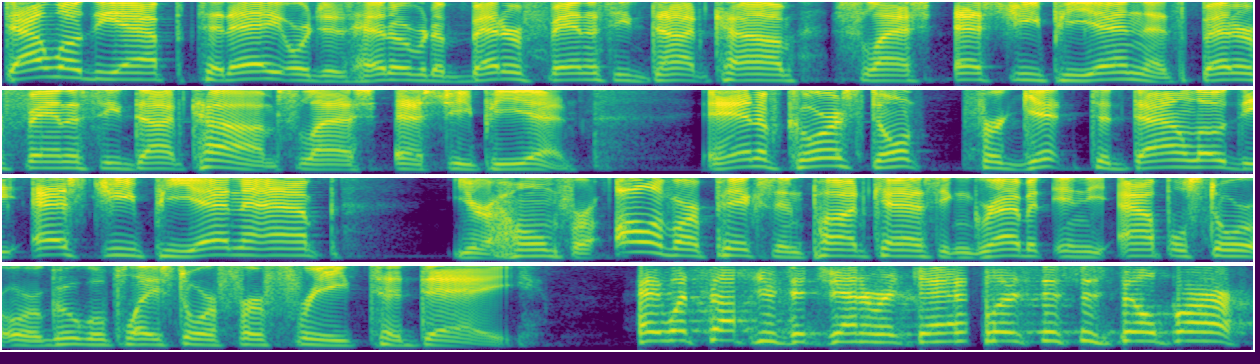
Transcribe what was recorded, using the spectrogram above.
Download the app today or just head over to betterfantasy.com slash SGPN. That's betterfantasy.com slash SGPN. And of course, don't forget to download the SGPN app your home for all of our picks and podcasts. You can grab it in the Apple Store or Google Play Store for free today. Hey, what's up, you degenerate gamblers? This is Bill Burr,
